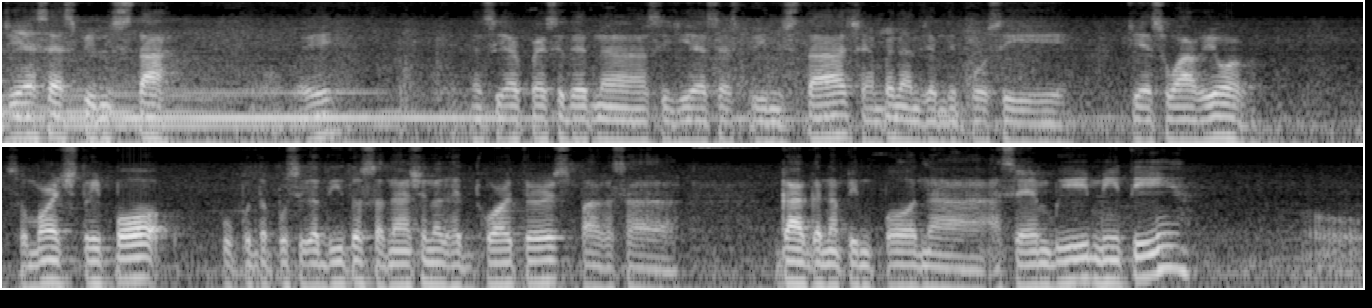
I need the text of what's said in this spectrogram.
GSSP Mista okay? NCR President na si GSSP Mista syempre nandiyan din po si GS Warrior. So March 3 po pupunta po sila dito sa National Headquarters para sa gaganapin po na assembly meeting. O,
